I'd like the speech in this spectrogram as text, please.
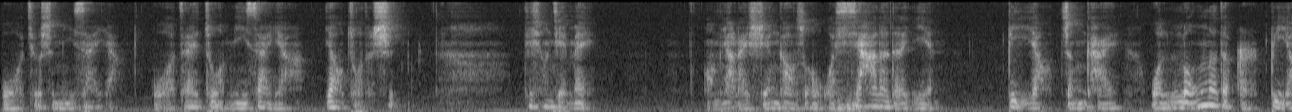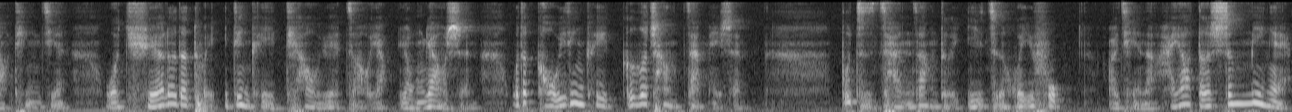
我就是弥赛亚，我在做弥赛亚要做的事。”弟兄姐妹，我们要来宣告说：“我瞎了的眼必要睁开，我聋了的耳必要听见。”我瘸了的腿一定可以跳跃照耀荣耀神，我的口一定可以歌唱赞美神。不止残障得医治恢复，而且呢还要得生命哎，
